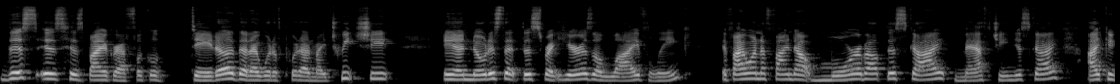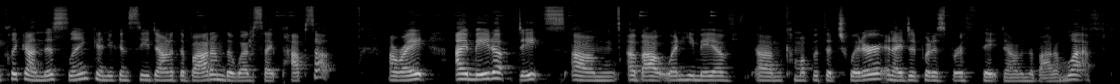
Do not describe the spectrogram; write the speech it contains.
this is his biographical data that I would have put on my tweet sheet. And notice that this right here is a live link. If I want to find out more about this guy, Math Genius Guy, I can click on this link and you can see down at the bottom the website pops up. All right. I made up dates um, about when he may have um, come up with a Twitter, and I did put his birth date down in the bottom left.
